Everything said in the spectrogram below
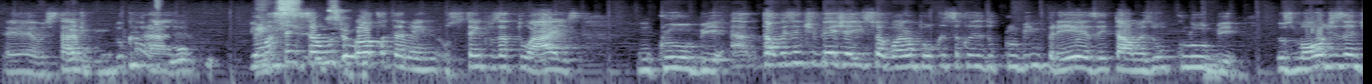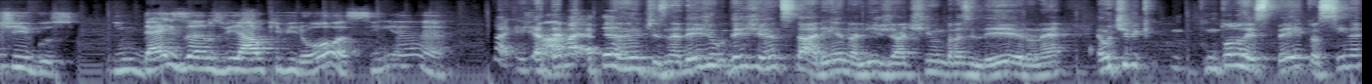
É, o estádio é do caralho. Louco. E uma ascensão muito louca também. Os tempos atuais, um clube. Ah, talvez a gente veja isso agora um pouco, essa coisa do clube empresa e tal, mas um clube dos moldes antigos, em 10 anos virar o que virou, assim, é ah, até, até antes, né? Desde, desde antes da Arena ali já tinha um brasileiro, né? É um time que, com todo respeito, assim, né?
